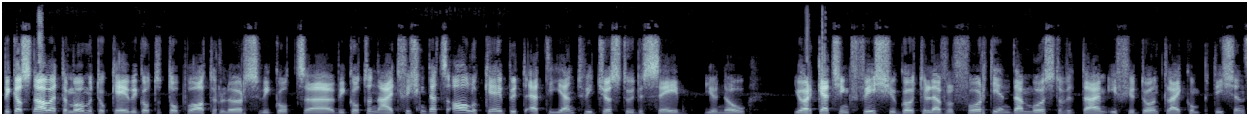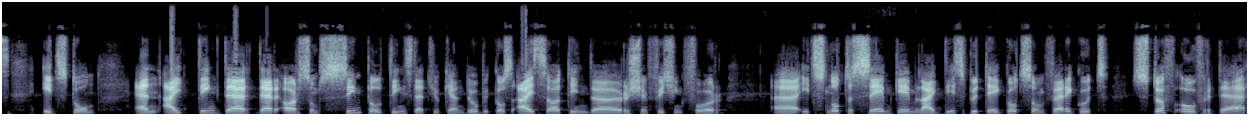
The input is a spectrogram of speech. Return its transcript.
because now at the moment okay we got the top water lures we got uh, we got the night fishing that's all okay but at the end we just do the same you know you are catching fish, you go to level 40, and then most of the time, if you don't like competitions, it's done. And I think there there are some simple things that you can do because I saw it in the Russian Fishing 4. Uh, it's not the same game like this, but they got some very good stuff over there.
